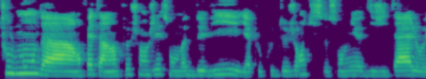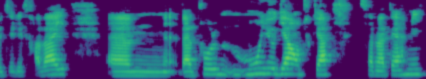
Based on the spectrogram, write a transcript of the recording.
tout le monde a en fait a un peu changé son mode de vie. il y a beaucoup de gens qui se sont mis au digital ou au télétravail. Bah, pour mon yoga en tout cas, ça m'a permis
